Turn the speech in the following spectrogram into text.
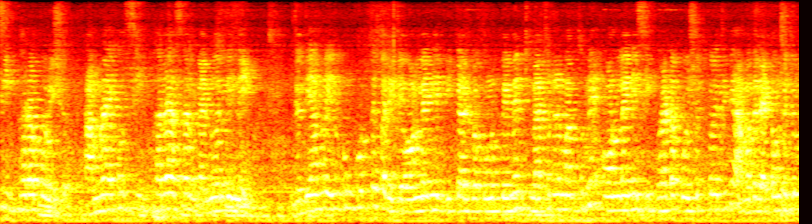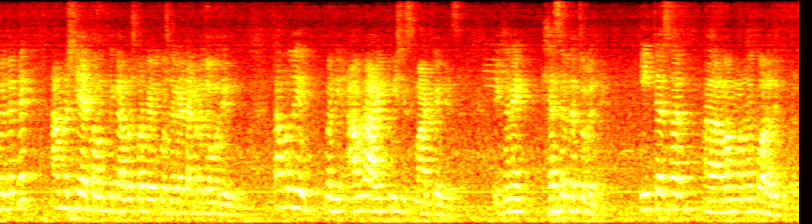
সিট ভাড়া পরিশোধ। আমরা এখন সিট ভাড়া, স্যার ম্যানুয়ালি নেই। যদি আমরা এরকম করতে পারি যে অনলাইনে বিকাশ বা কোনো পেমেন্ট মেথডের মাধ্যমে অনলাইনে সিট ভাড়াটা পরিশোধ করে দিবে আমাদের অ্যাকাউন্টে চলে যাবে, আমরা সেই অ্যাকাউন্ট থেকে আমরা সরকারি কোষাগারে টাকাটা জমা দিয়ে দিব। তাহলে মানে আমরা আরেকটু বেশি স্মার্ট হয়ে গেছে। এখানে হ্যাসেলটা চলে যায়। এইটা স্যার আমার মনে হয় করা যেতে পারে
